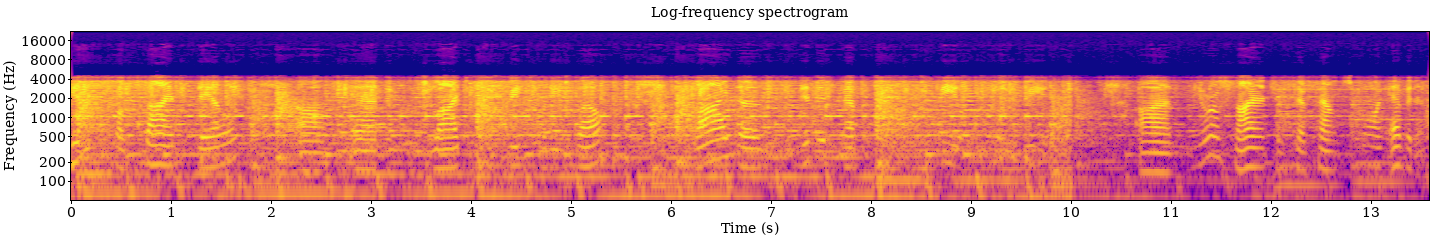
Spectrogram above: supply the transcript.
this is from Science Daily, um, and July 23, 2012. Why does vivid memory feel so real? Uh, neuroscientists have found strong evidence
